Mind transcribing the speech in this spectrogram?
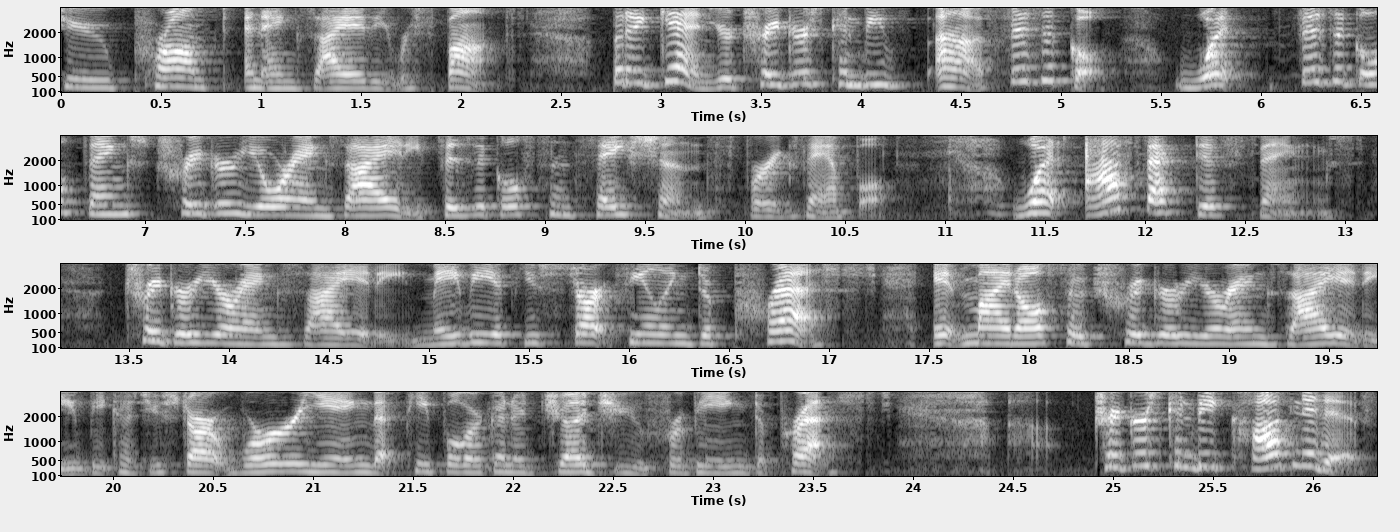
to prompt an anxiety response. But again, your triggers can be uh, physical. What physical things trigger your anxiety? Physical sensations, for example. What affective things trigger your anxiety. Maybe if you start feeling depressed, it might also trigger your anxiety because you start worrying that people are going to judge you for being depressed. Uh, triggers can be cognitive.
